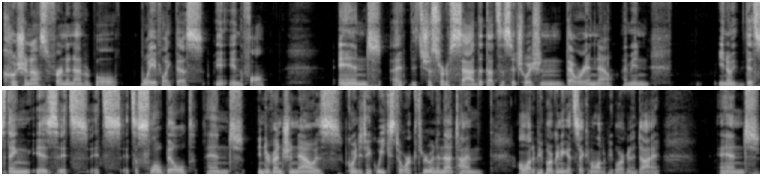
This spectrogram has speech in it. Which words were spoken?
cushion us for an inevitable wave like this in the fall. And uh, it's just sort of sad that that's the situation that we're in now. I mean, you know, this thing is it's it's it's a slow build, and intervention now is going to take weeks to work through. And in that time, a lot of people are going to get sick, and a lot of people are going to die. And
